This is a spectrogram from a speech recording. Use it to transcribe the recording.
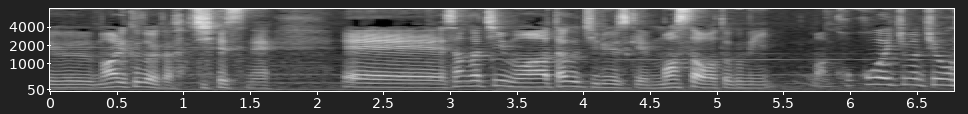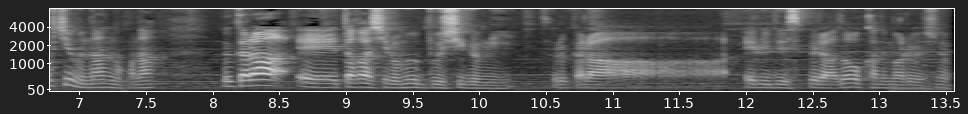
いう回りくどい形ですね、えー、参加チームは田口竜介マスターワト組、まあ、ここが一番注目チームになるのかな。それから、えー、高橋宏夢武士組。それからエル・ディスペラード金丸義信、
